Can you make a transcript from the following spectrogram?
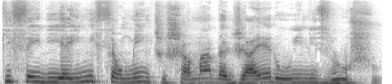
que seria inicialmente chamada de Aero Willis Luxo,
